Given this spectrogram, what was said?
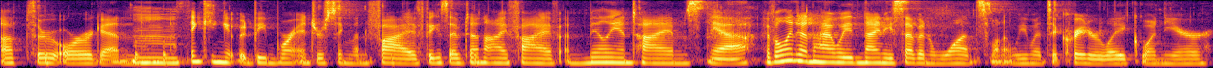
up through Oregon, mm. thinking it would be more interesting than five because I've done I five a million times. Yeah. I've only done Highway 97 once when we went to Crater Lake one year.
